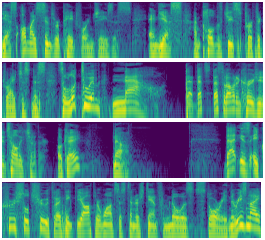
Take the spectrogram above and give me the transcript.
Yes, all my sins were paid for in Jesus. And yes, I'm clothed with Jesus' perfect righteousness. So look to him now. That, that's, that's what I would encourage you to tell each other. Okay? Now, that is a crucial truth that I think the author wants us to understand from Noah's story. And the reason I,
